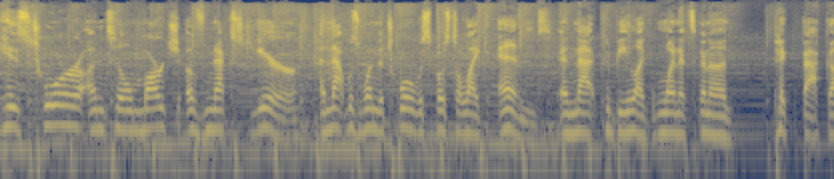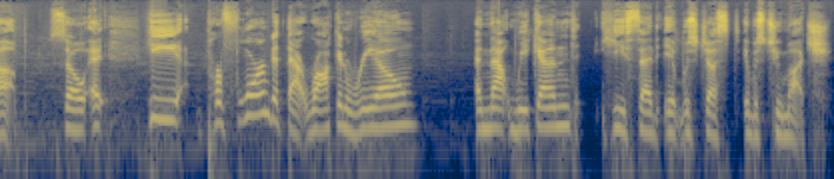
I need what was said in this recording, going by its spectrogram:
his tour until March of next year, and that was when the tour was supposed to like end, and that could be like when it's gonna pick back up. So it, he performed at that Rock in Rio, and that weekend he said it was just it was too much.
